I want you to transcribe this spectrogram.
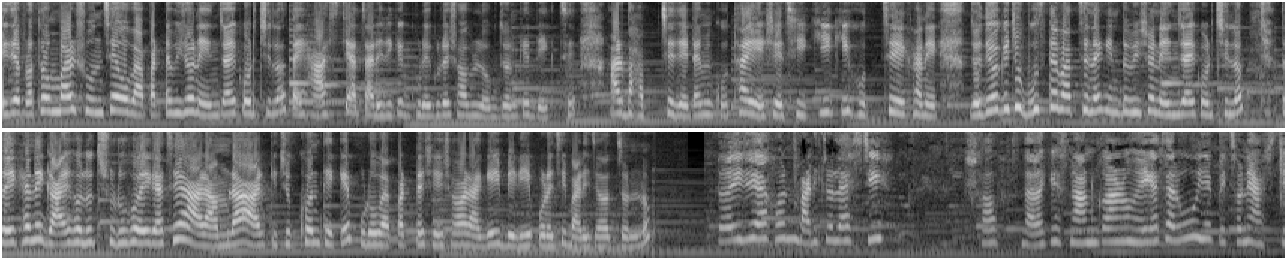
এই যে প্রথমবার শুনছে, ও ব্যাপারটা ভীষণ এনজয় করছিল, তাই হাসছে আর চারিদিকে ঘুরে ঘুরে সব লোকজনকে দেখছে। আর ভাবছে যে এটা আমি কোথায় এসেছি, কি কি হচ্ছে এখানে? যদিও কিছু বুঝতে পারছে না, কিন্তু ভীষণ এনজয় করছিল। তো এখানে গায়ে হলুদ শুরু হয়ে গেছে আর আমরা আর কিছুক্ষণ থেকে পুরো ব্যাপারটা শেষ হওয়ার আগেই বেরিয়ে পড়েছি বাড়ি যাওয়ার জন্য। তো এই যে এখন বাড়ি চলে আসছি। সব দাদাকে স্নান করানো হয়ে গেছে আর ওই যে পেছনে আসছে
